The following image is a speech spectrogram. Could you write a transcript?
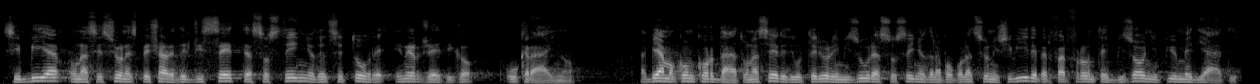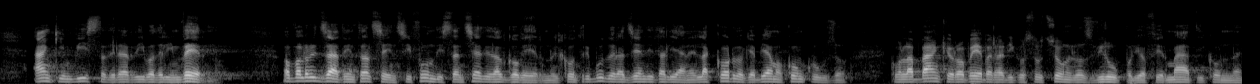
Sibia, una sessione speciale del G7 a sostegno del settore energetico ucraino. Abbiamo concordato una serie di ulteriori misure a sostegno della popolazione civile per far fronte ai bisogni più immediati, anche in vista dell'arrivo dell'inverno. Ho valorizzato in tal senso i fondi stanziati dal Governo, il contributo delle aziende italiane e l'accordo che abbiamo concluso con la Banca europea per la ricostruzione e lo sviluppo, li ho firmati con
